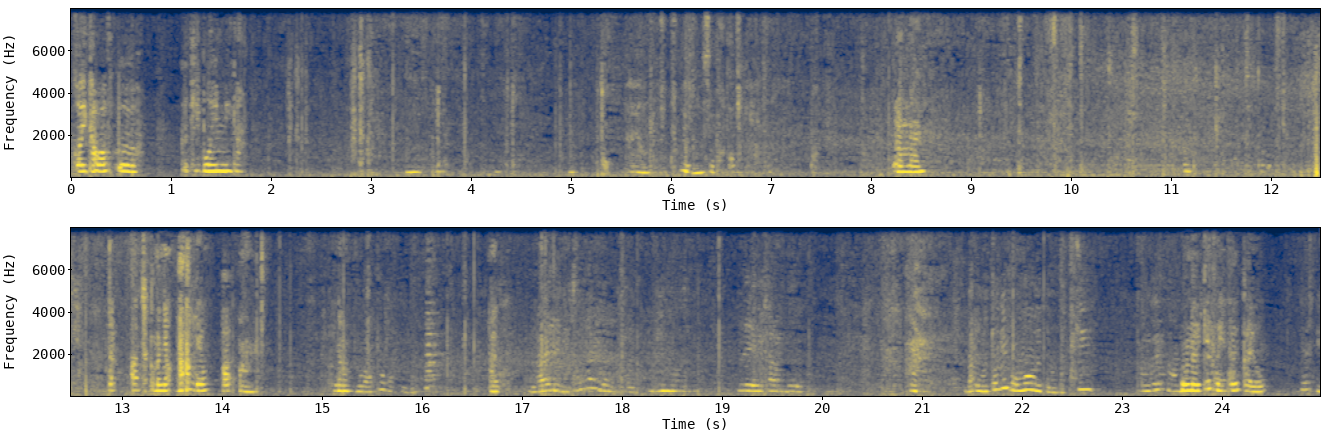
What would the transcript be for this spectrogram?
거의 다 왔어요. 끝이 보입니다. 그러면 자, 아 잠깐만요. 아, 안 돼요. 아, 안. 그냥 뭐 앞으로 갈게요. 아이고 말을 성공이 되었어요. 나 이거 떡이 고마워할 때 어떡지? 오늘 계속 있을까요? 할수.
